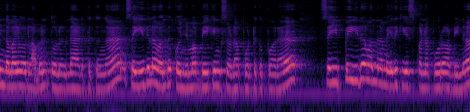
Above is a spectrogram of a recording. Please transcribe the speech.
இந்த மாதிரி ஒரு லெமன் தூள் இருந்தால் எடுத்துக்கோங்க. ஸோ இதில் வந்து கொஞ்சமாக பேக்கிங் சோடா போட்டுக்க போகிறேன் ஸோ இப்போ இதை வந்து நம்ம எதுக்கு யூஸ் பண்ண போகிறோம் அப்படின்னா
